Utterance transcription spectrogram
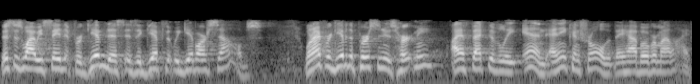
This is why we say that forgiveness is a gift that we give ourselves. When I forgive the person who's hurt me, I effectively end any control that they have over my life.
